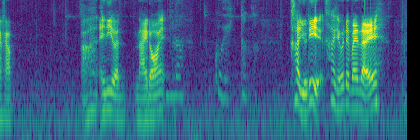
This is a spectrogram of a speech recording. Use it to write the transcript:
นะครับ อ่ะไอ้นี่ว่านายด้อย みんなどこへ行ったんだ ข้าอยู่นี่ข้ายังไม่ได้ไปไหน ミ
